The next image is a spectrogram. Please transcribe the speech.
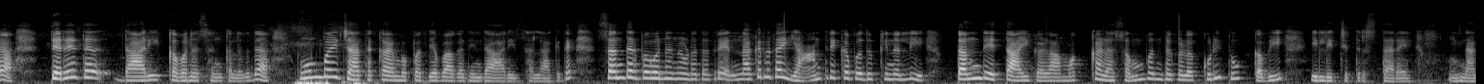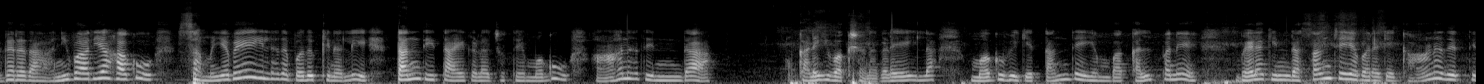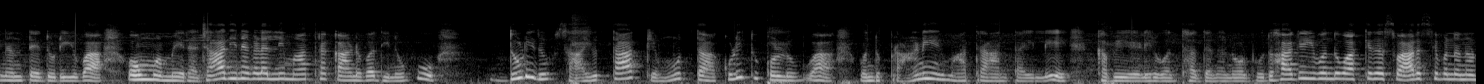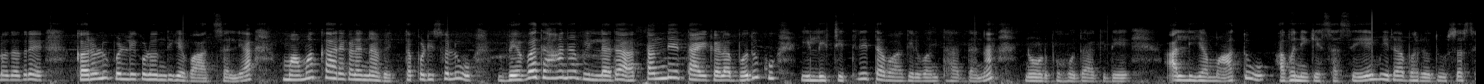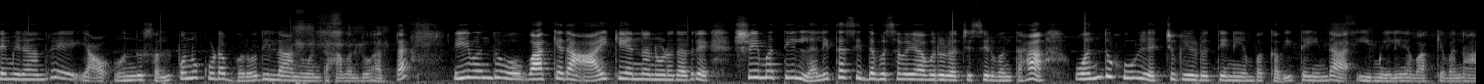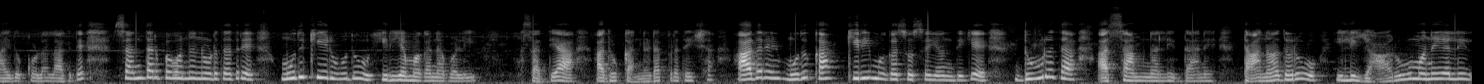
ತೆರೆದ ದಾರಿ ಕವನ ಸಂಕಲನದ ಮುಂಬೈ ಜಾತಕ ಎಂಬ ಪದ್ಯಭಾಗದಿಂದ ಆರಿಸಲಾಗಿದೆ. ಸಂದರ್ಭವನ್ನು ನೋಡೋದಾದರೆ ನಗರದ ಯಾಂತ್ರಿಕ ಬದುಕಿನಲ್ಲಿ ತಂದೆ ತಾಯಿಗಳ ಮಕ್ಕಳ ಸಂಬಂಧಗಳ ಕುರಿತು ಕವಿ ಇಲ್ಲಿ ಚಿತ್ರಿಸ್ತಾರೆ. ನಗರದ ಅನಿವಾರ್ಯ ಹಾಗೂ ಸಮಯವೇ ಇಲ್ಲದ ಬದುಕಿನಲ್ಲಿ ತಂದೆ ತಾಯಿಗಳ ಜೊತೆ ಮಗು ಆನದಿಂದ ಕಳೆಯುವ ಕ್ಷಣಗಳೇ ಇಲ್ಲ. ಮಗುವಿಗೆ ತಂದೆ ಎಂಬ ಕಲ್ಪನೆ ಬೆಳಗಿಂದ ಸಂಜೆಯವರೆಗೆ ಗಾಣದೆತ್ತಿನಂತೆ ದುಡಿಯುವ ಒಮ್ಮೊಮ್ಮೆ ರಜಾದಿನಗಳಲ್ಲಿ ಮಾತ್ರ ಕಾಣುವ ದಿನವೂ ದುಡಿದು ಸಾಯುತ್ತಾ ಕೆಮ್ಮುತ್ತಾ ಕುಳಿತುಕೊಳ್ಳುವ ಒಂದು ಪ್ರಾಣಿ ಮಾತ್ರ ಅಂತ ಇಲ್ಲಿ ಕವಿ ಹೇಳಿರುವಂಥದ್ದನ್ನು ನೋಡ್ಬೋದು. ಹಾಗೆ ಈ ಒಂದು ವಾಕ್ಯದ ಸ್ವಾರಸ್ಯವನ್ನು ನೋಡೋದಾದರೆ ಕರಳು ಬಳ್ಳಿಗಳೊಂದಿಗೆ ವಾತ್ಸಲ್ಯ, ಮಮಕಾರಗಳನ್ನು ವ್ಯಕ್ತಪಡಿಸಲು ವ್ಯವಧಾನವಿಲ್ಲದ ತಂದೆ ತಾಯಿಗಳ ಬದುಕು ಇಲ್ಲಿ ಚಿತ್ರಿತವಾಗಿರುವಂತಹದ್ದನ್ನು ನೋಡಬಹುದಾಗಿದೆ. ಅಲ್ಲಿಯ ಮಾತು ಅವನಿಗೆ ಸಸೇಮಿರ ಬರೋದು. ಸಸೇಮಿರ ಅಂದರೆ ಯಾವ ಒಂದು ಸ್ವಲ್ಪನೂ ಕೂಡ ಬರೋದಿಲ್ಲ ಅನ್ನುವಂತಹ ಒಂದು ಅರ್ಥ. ಈ ಒಂದು ವಾಕ್ಯದ ಆಯ್ಕೆಯನ್ನು ನೋಡೋದಾದರೆ ಶ್ರೀಮತಿ ಲಲಿತಾ ಸಿದ್ದಬಸವಯ್ಯ ಅವರು ರಚಿಸಿರುವಂತಹ ಒಂದು ಹೂ ಹೆಚ್ಚುಗೆ ಇಡುತ್ತೇನೆ ಎಂಬ ಕವಿತೆಯಿಂದ ಈ ಮೇಲಿನ ವಾಕ್ಯವನ್ನು ಆಯ್ದುಕೊಳ್ಳಲಾಗಿದೆ. ಸಂದರ್ಭವನ್ನು ನೋಡೋದಾದರೆ ಮುದುಕಿ ಇರುವುದು ಹಿರಿಯ ಮಗನ ಬಳಿ. ಸದ್ಯ ಅದು ಕನ್ನಡ ಪ್ರದೇಶ. ಆದರೆ ಮುದುಕ ಕಿರಿಮಗ ಸೊಸೆಯೊಂದಿಗೆ ದೂರದ ಅಸ್ಸಾಂನಲ್ಲಿದ್ದಾನೆ. ತಾನಾದರೂ ಇಲ್ಲಿ ಯಾರೂ ಮನೆಯಲ್ಲಿ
